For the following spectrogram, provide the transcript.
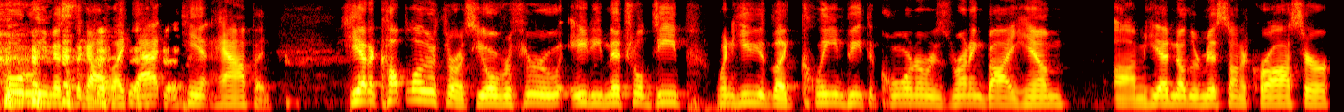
totally missed the guy. Like that can't happen. He had a couple other throws. He overthrew AD Mitchell deep when he like clean beat the corner and was running by him. Um, he had another miss on a crosser.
